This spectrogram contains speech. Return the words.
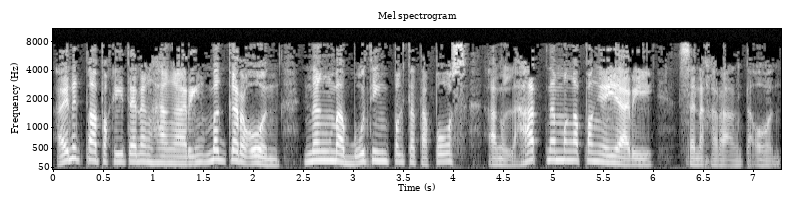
ay nagpapakita ng hangaring magkaroon ng mabuting pagtatapos ang lahat ng mga pangyayari sa nakaraang taon.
